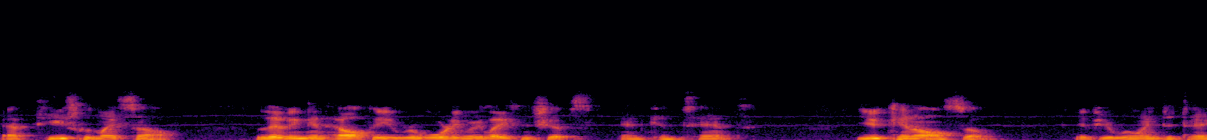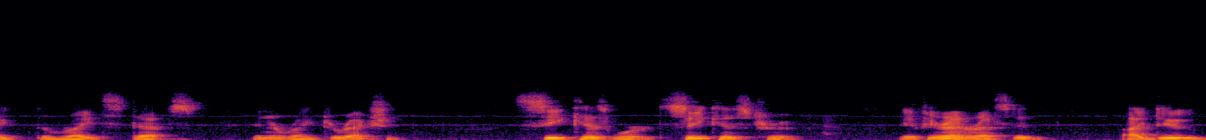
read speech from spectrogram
at peace with myself, living in healthy, rewarding relationships, and content. You can also, if you're willing to take the right steps in the right direction. Seek His Word, seek His truth. If you're interested, I do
